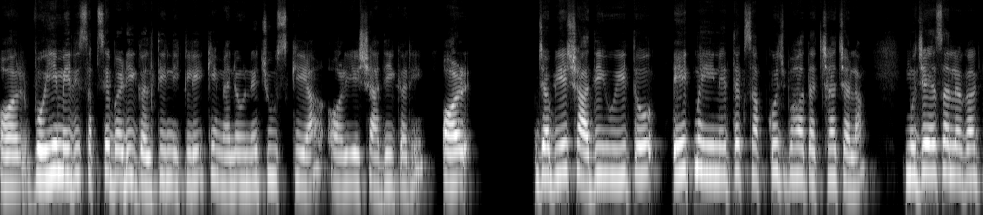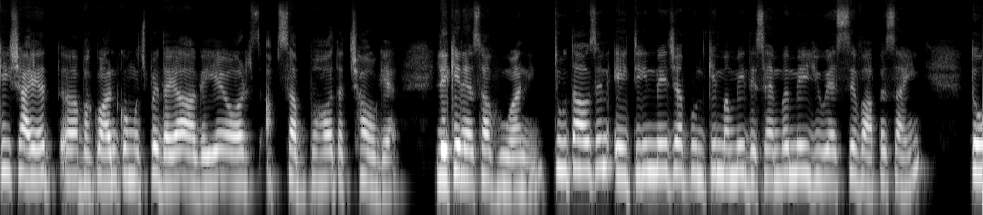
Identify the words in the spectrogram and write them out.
और वही मेरी सबसे बड़ी गलती निकली कि मैंने उन्हें चूज़ किया और ये शादी करी। और जब ये शादी हुई तो एक महीने तक सब कुछ बहुत अच्छा चला। मुझे ऐसा लगा कि शायद भगवान को मुझ पर दया आ गई है और अब सब बहुत अच्छा हो गया लेकिन ऐसा हुआ नहीं। 2018 में जब उनकी मम्मी दिसंबर में यूएस से वापस आई तो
